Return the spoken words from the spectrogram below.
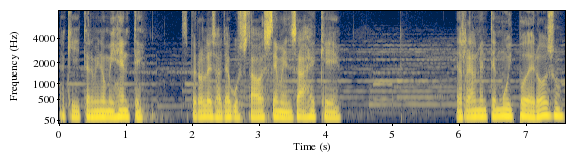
Aquí termino mi gente. Espero les haya gustado este mensaje que es realmente muy poderoso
